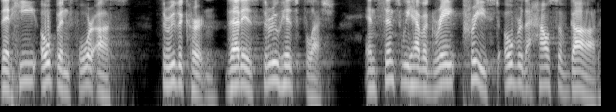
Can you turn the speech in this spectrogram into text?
that he opened for us through the curtain, that is, through his flesh, and since we have a great priest over the house of God,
